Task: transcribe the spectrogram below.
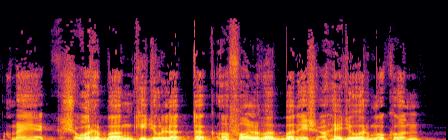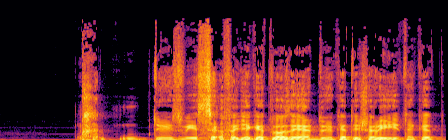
amelyek sorban kigyulladtak a falvakban és a hegyormokon, tűzvészsel fegyegetve az erdőket és a réteket,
